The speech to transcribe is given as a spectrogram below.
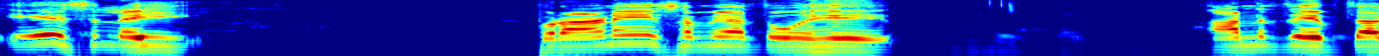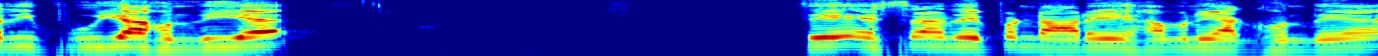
ਇਸ ਲਈ ਪੁਰਾਣੇ ਸਮਿਆਂ ਤੋਂ ਇਹ ਅੰਨ ਦੇਵਤਾ ਦੀ ਪੂਜਾ ਹੁੰਦੀ ਹੈ ਤੇ ਇਸ ਤਰ੍ਹਾਂ ਦੇ ਭੰਡਾਰੇ ਹਵਨ ਯੱਗ ਹੁੰਦੇ ਆ।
